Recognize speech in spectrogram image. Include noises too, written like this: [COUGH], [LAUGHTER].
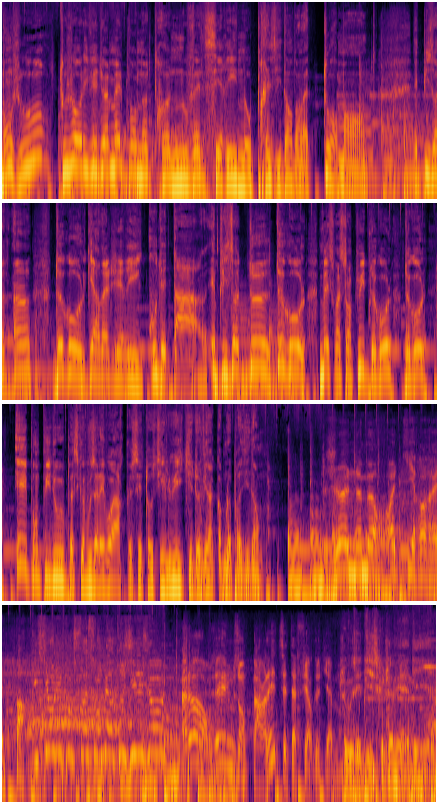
Bonjour, toujours Olivier Duhamel pour notre nouvelle série Nos présidents dans la tourmente. Épisode 1, De Gaulle, guerre d'Algérie, coup d'État. Épisode 2, De Gaulle, mai 68, De Gaulle, De Gaulle et Pompidou, parce que vous allez voir que c'est aussi lui qui devient comme le président. Je ne me retirerai pas. Ici, on est pour se rassembler entre gilets jaunes? Alors, vous allez nous en parler de cette affaire de diamant Je vous ai dit ce que j'avais à dire.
